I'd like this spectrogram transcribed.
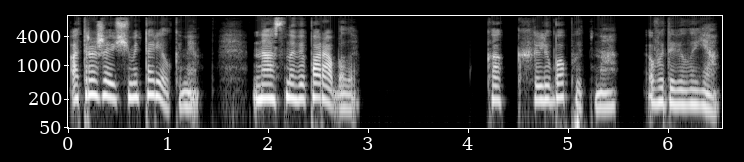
отражающими тарелками, на основе параболы». «Как любопытно», — выдавила я.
